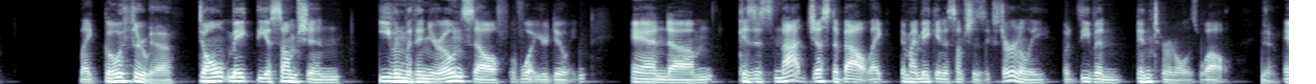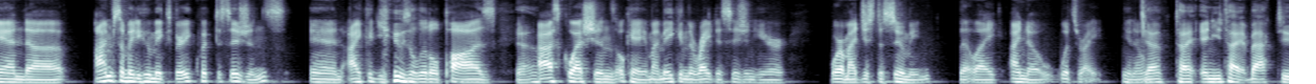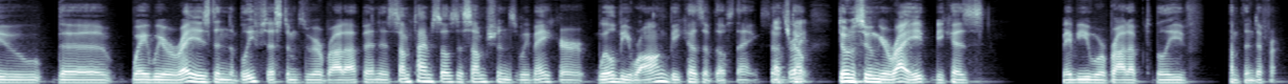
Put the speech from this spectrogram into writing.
Like, go through it Yeah. don't make the assumption even within your own self of what you're doing and um because it's not just about like am i making assumptions externally but it's even internal as well Yeah. and uh i'm somebody who makes very quick decisions and i could use a little pause Yeah. ask questions okay am i making the right decision here or am i just assuming that like i know what's right you know Yeah, tie, and you tie it back to the way we were raised and the belief systems we were brought up in. Is sometimes those assumptions we make are will be wrong because of those things. So That's don't, right. Don't assume you're right because maybe you were brought up to believe something different.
